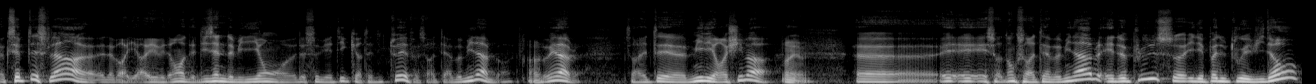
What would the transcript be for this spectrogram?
accepté cela, euh, d'abord il y aurait évidemment des dizaines de millions euh, de soviétiques qui auraient été tués, enfin, ça aurait été abominable, hein, Ah. abominable. Ça aurait été euh, mille Hiroshima. Oui, oui. Euh, et, donc ça aurait été abominable. Et de plus, euh, il n'est pas du tout évident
